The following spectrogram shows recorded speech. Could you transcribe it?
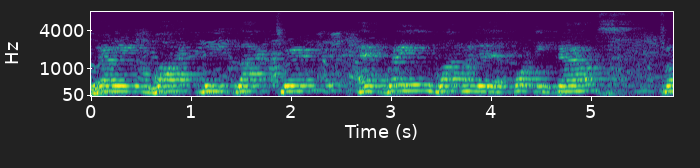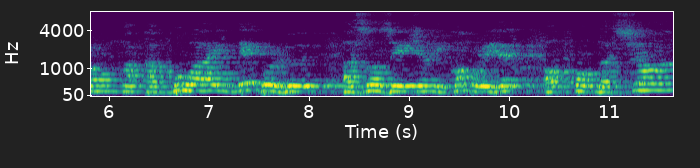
wearing white with black trim and weighing 114 pounds from Makabuhay Neighborhood Association Incorporated of Poblacion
